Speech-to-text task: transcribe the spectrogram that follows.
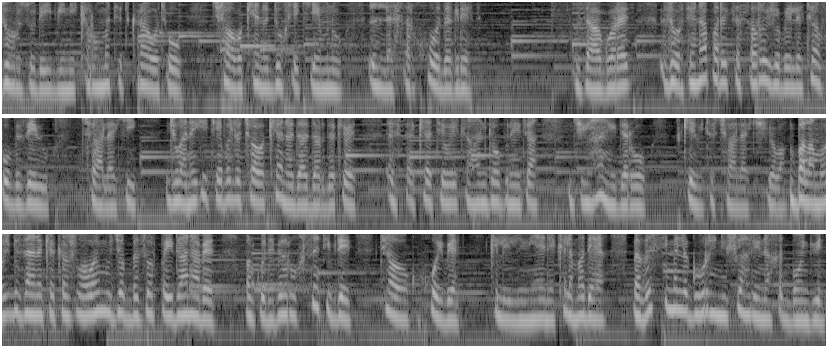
زۆر زوو دەیبینی کە ڕومەتت کراوەتەوە و چاوەکانت دۆخێکی ئێمن و لەسەر خۆ دەگرێت. وزە ئەگۆڕێت، زۆر تێناپەڕی کە سەڕێژە بێت لە تاف و بزێوی و چالاکی، جوانێکی تێبەر لە چاوەکانتدا دەردەکەوێت، ئێستا کاتی ئەوەیە کە هەنگاو بنێیتە جیهانی دەرەوە و بکەویتە چالاکییەوە، بەڵام ئەوەش بزانە کە کەشوهەوای موجەب بە زۆر پەیدا نابێت، بەڵکو دەبێت ڕوخسەتی بدەیت تاوەکو خۆی بێت کلیلی نهێنێکە لەمەدایە مەبەستی من لە گۆڕینی شاری نەخت بۆنگوین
